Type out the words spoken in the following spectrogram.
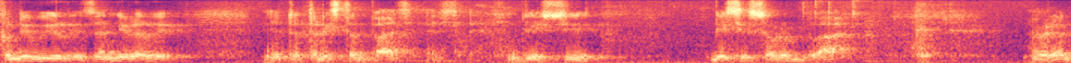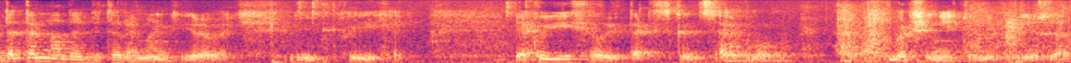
подивилися, заміряли, це 320, 200, 242. Говорят, да там надо где-то ремонтировать и поехать. Як уїхали, так з кінця. Більше ніхто не приїжджав.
